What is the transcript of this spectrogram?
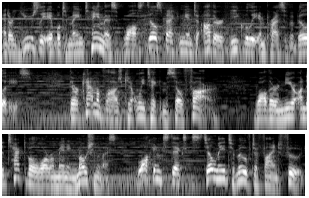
and are usually able to maintain this while still specking into other equally impressive abilities. their camouflage can only take them so far. While they're near undetectable while remaining motionless, walking sticks still need to move to find food.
